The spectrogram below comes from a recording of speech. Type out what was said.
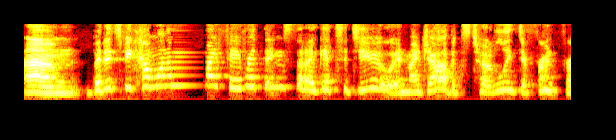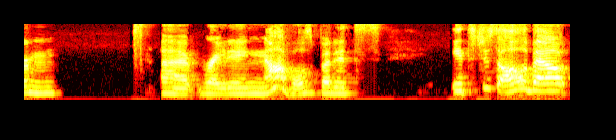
um, but it's become one of my favorite things that i get to do in my job it's totally different from uh, writing novels but it's it's just all about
